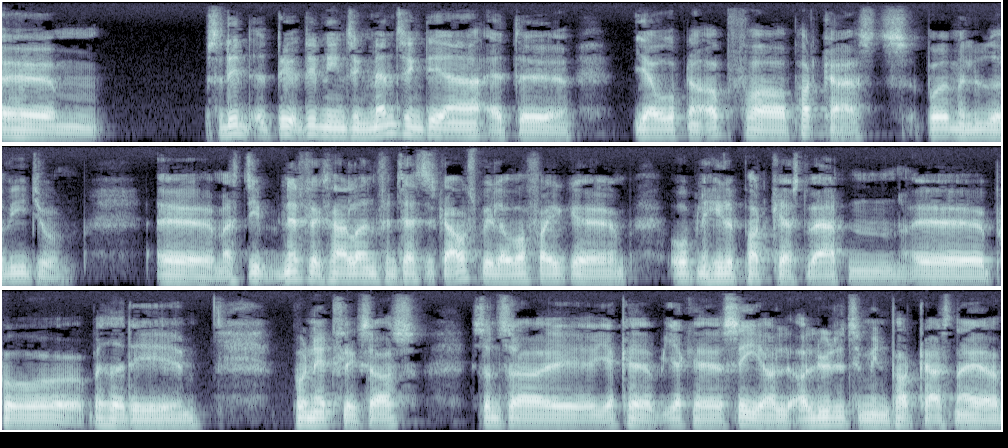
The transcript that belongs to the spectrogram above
Øh, så det, det, det er den ene ting. Den anden ting, det er, at øh, jeg åbner op for podcasts, både med lyd og video. Øh, altså de, Netflix har lavet en fantastisk afspiller, hvorfor ikke øh, åbne hele podcastverdenen øh, på, hvad hedder det, øh, på Netflix også sådan så øh, jeg, kan, jeg kan se og, og lytte til min podcast, når jeg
